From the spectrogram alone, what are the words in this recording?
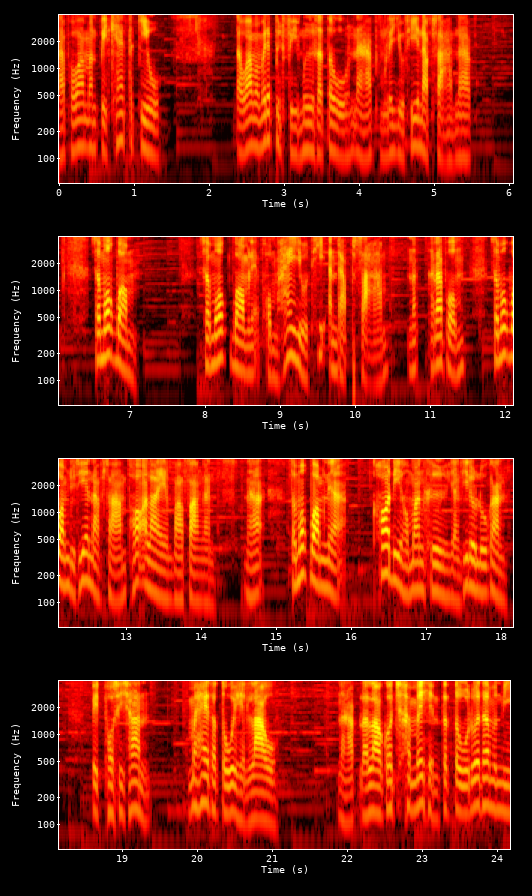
นะเพราะว่ามันปิดแค่สกิลแต่ว่ามันไม่ได้ปิดฝีมือศัตรูนะครับผมเลยอยู่ที่อันดับสามนะครับสโมกบอม สโมกบอมเนี่ยผมให้อยู่ที่อันดับสามนะครับผมสโมกบอมอยู่ที่อันดับสามเพราะอะไรมาฟังกันนะฮะสโมกบอมเนี่ยข้อดีของมันคืออย่างที่เรารู้กัน ปิดโพซิชันไม่ให้ศัตรูเห็นเรานะครับแล้วเราก็จะไม่เห็นศัตรูด้วยถ้ามันมี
